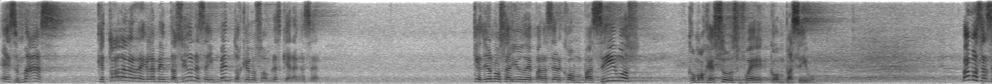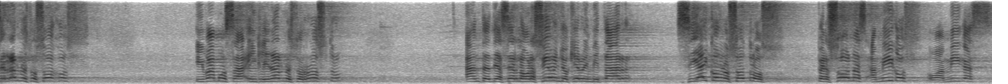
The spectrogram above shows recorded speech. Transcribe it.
es más que todas las reglamentaciones e inventos que los hombres quieran hacer. Que Dios nos ayude para ser compasivos como Jesús fue compasivo. Vamos a cerrar nuestros ojos y vamos a inclinar nuestro rostro. Antes de hacer la oración, yo quiero invitar, si hay con nosotros personas, amigos o amigas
